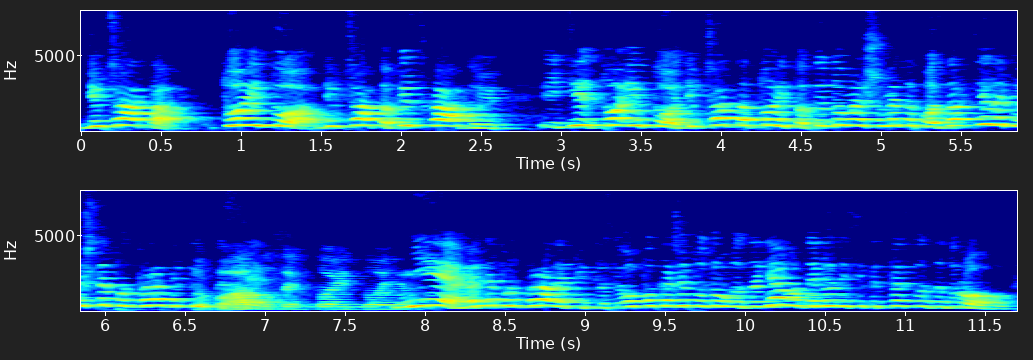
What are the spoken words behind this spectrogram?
Дівчата, то і то, дівчата підказують, іді то і то, дівчата то і то. Ти думаєш, що ми тако захотіли, пішли позбирати То підписи? багато тих то і то є. Ні, ми не позбирали підписи. О, покажи ту другу заяву, де люди всі підписали за дорогу.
